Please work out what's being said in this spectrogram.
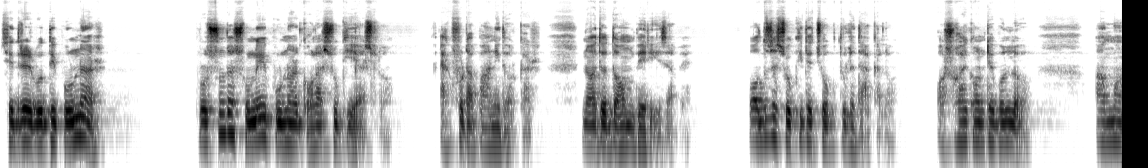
ছিদ্রের বুদ্ধি পূর্ণার? প্রশ্নটা শুনে পূর্ণার গলা শুকিয়ে আসলো। এক ফোঁটা পানি দরকার, নয়তো দম বেরিয়ে যাবে। পদ্মজা চৌকিতে চোখ তুলে তাকালো। অসহায় কণ্ঠে বলল আমা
